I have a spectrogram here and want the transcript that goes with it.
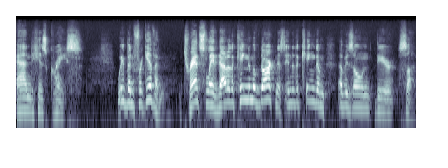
and His grace. We've been forgiven, translated out of the kingdom of darkness into the kingdom of His own dear Son.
